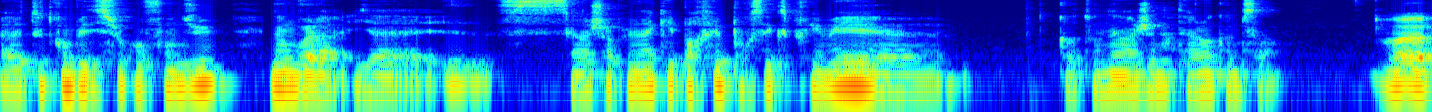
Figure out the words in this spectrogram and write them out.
euh, toute compétition confondue. Donc voilà, c'est un championnat qui est parfait pour s'exprimer euh, quand on est un jeune talent comme ça. Ouais,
